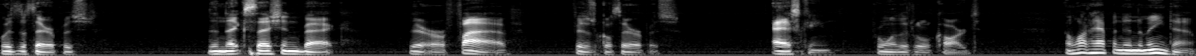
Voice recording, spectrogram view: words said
with the therapist. The next session back, there are five physical therapists asking for one of those little cards. And what happened in the meantime?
